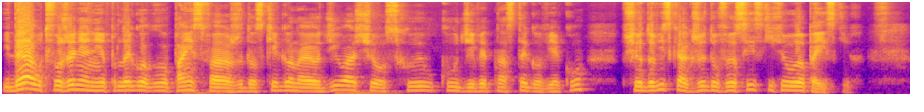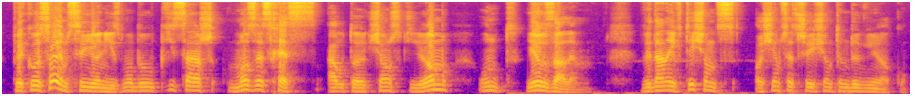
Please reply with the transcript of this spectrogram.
Idea utworzenia niepodległego państwa żydowskiego narodziła się o schyłku XIX wieku w środowiskach Żydów rosyjskich i europejskich. Prekursorem syjonizmu był pisarz Moses Hess, autor książki Rom und Jeruzalem, wydanej w 1862 roku.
